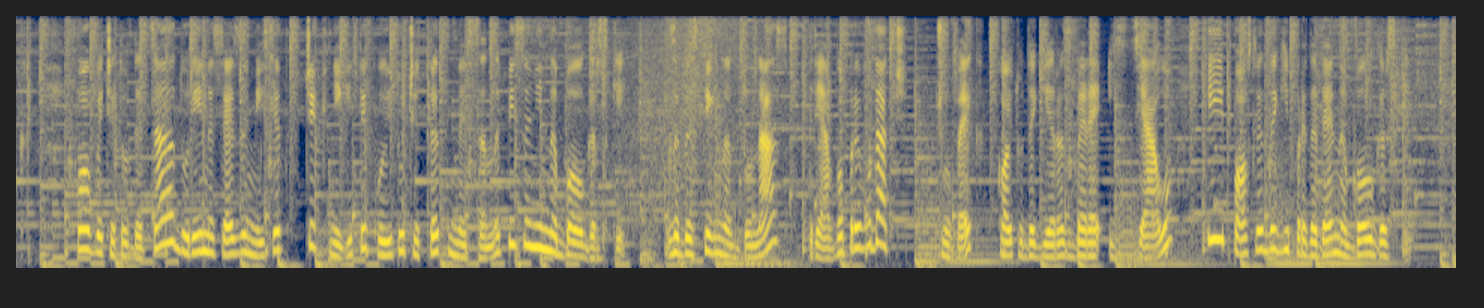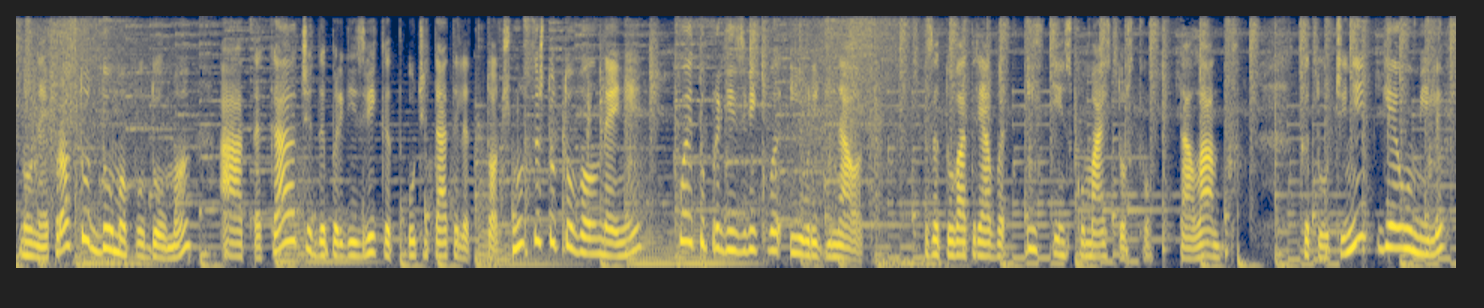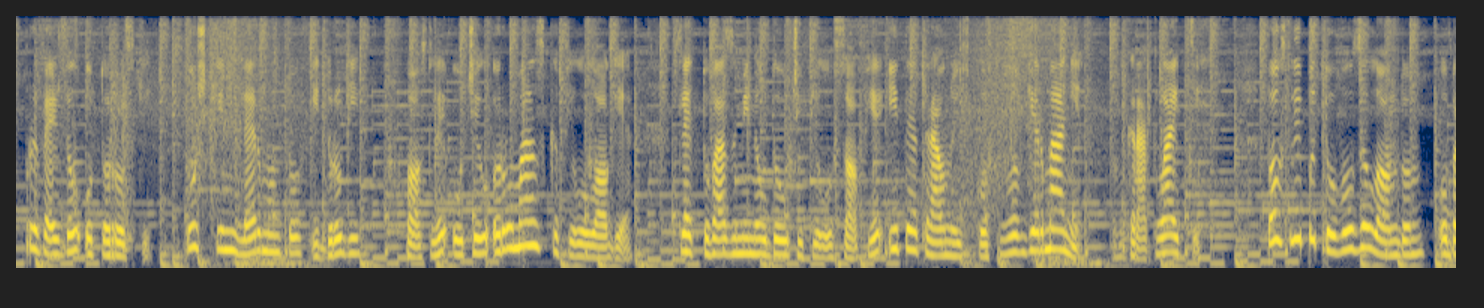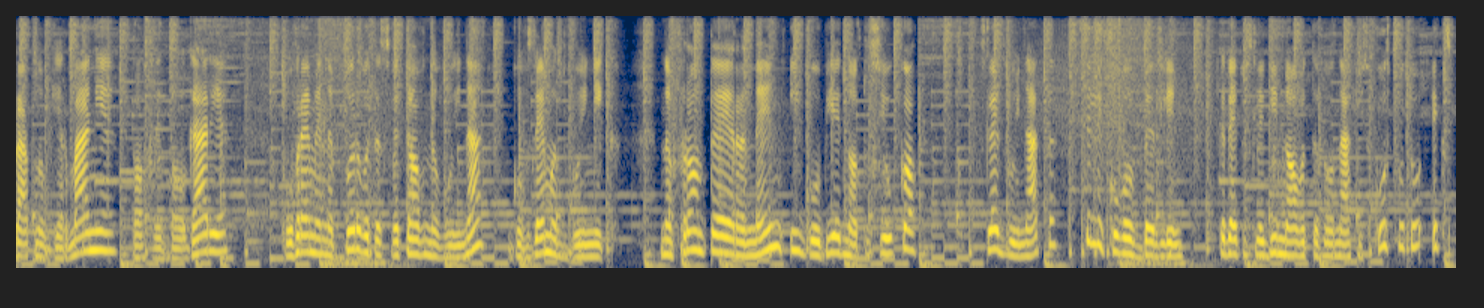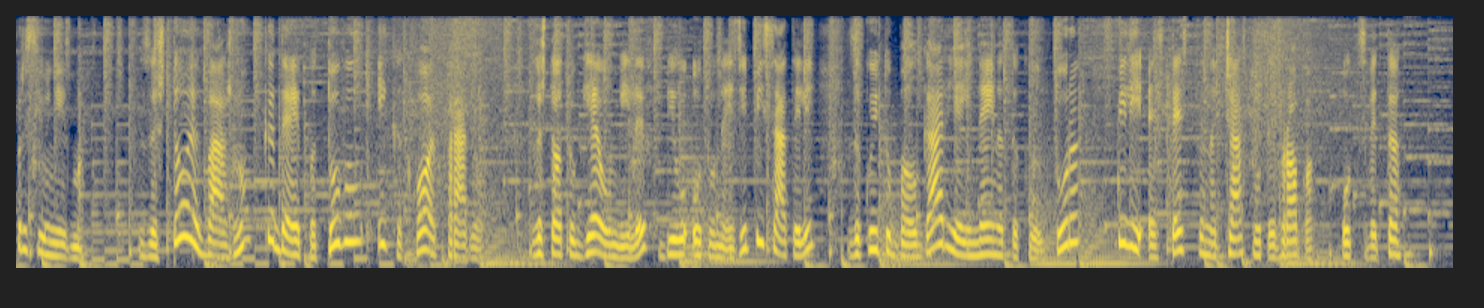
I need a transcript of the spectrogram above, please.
Повечето деца дори не се замислят, че книгите, които четат, не са написани на български. За да стигнат до нас, трябва преводач. Човек, който да ги разбере изцяло и после да ги предаде на български. Но не просто дума по дума, а така, че да предизвикат учитателят точно същото вълнение, което предизвиква и оригиналът. За това трябва истинско майсторство, талант. Като ученик Гео Милев превеждал от руски Пушкин, Лермонтов и други. После учил романска филология. След това заминал да учи философия и театрално изкуство в Германия, в град Лайпциг. После пътувал за Лондон, обратно в Германия, после в България. По време на Първата световна война го вземат войник. На фронта е ранен и губи едното си око. След войната се лекува в Берлин, където следи новата вълна в изкуството – експресионизма. Защо е важно къде е пътувал и какво е правил? Защото Гео Милев бил от онези писатели, за които България и нейната култура били естествена част от Европа, от света.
